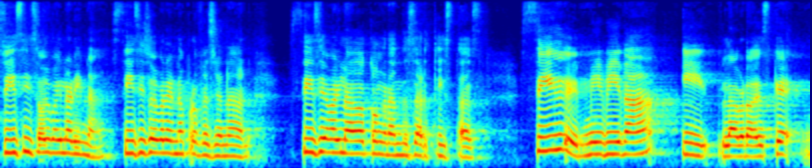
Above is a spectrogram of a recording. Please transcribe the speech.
Sí, sí soy bailarina. Sí, sí soy bailarina profesional. Sí, sí he bailado con grandes artistas. Sí, mi vida y la verdad es que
